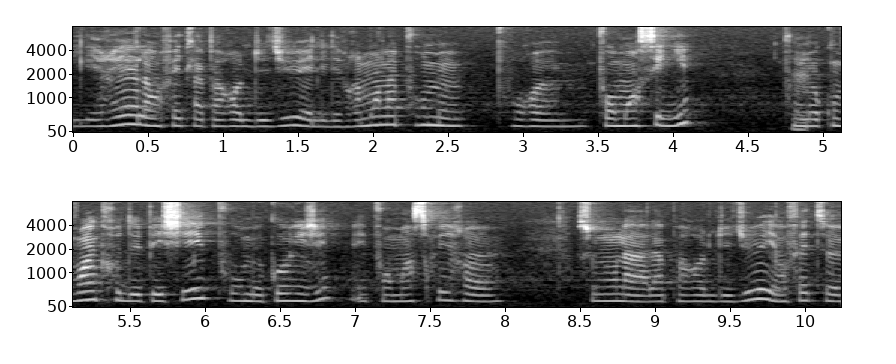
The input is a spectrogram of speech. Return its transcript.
il est, réel en fait, la parole de Dieu. Elle, est vraiment là pour me pour, euh, pour m'enseigner, pour mm. me convaincre de pécher, pour me corriger et pour m'instruire euh, selon la, la, parole de Dieu. Et en fait, euh,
